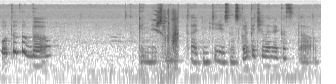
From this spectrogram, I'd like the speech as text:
Вот это да. Конечно, так интересно, сколько человек осталось?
